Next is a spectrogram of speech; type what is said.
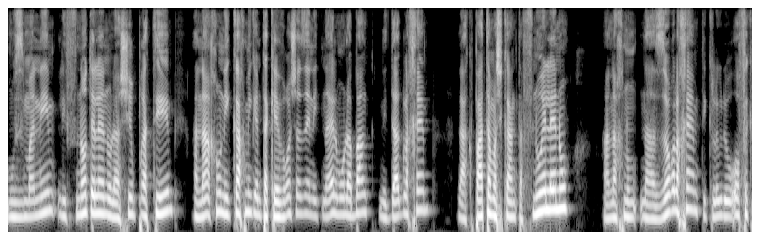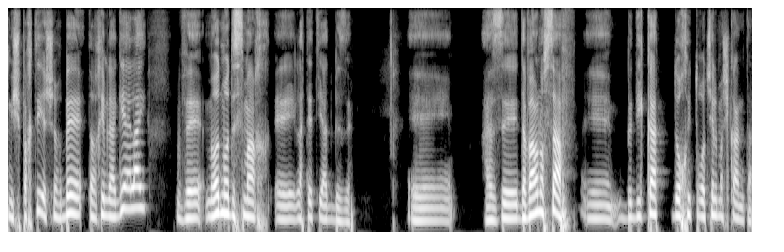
מוזמנים לפנות אלינו, להשאיר פרטים, אנחנו ניקח מכם את הכאב ראש הזה, נתנהל מול הבנק, נדאג לכם להקפאת המשכנתה. פנו אלינו, אנחנו נעזור לכם, תקללו אופק משפחתי, יש הרבה דרכים להגיע אליי, ומאוד מאוד אשמח אה, לתת יד בזה. אה, אז אה, דבר נוסף, אה, בדיקת דוח יתרות של משכנתה,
